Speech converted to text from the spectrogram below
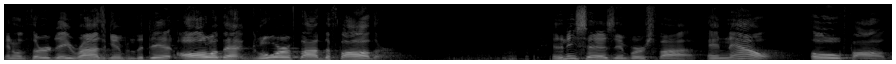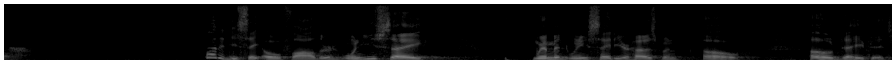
and on the third day rise again from the dead. All of that glorified the Father. And then he says in verse 5 And now, O Father, did he say, oh, Father? When you say, women, when you say to your husband, oh, oh, David,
